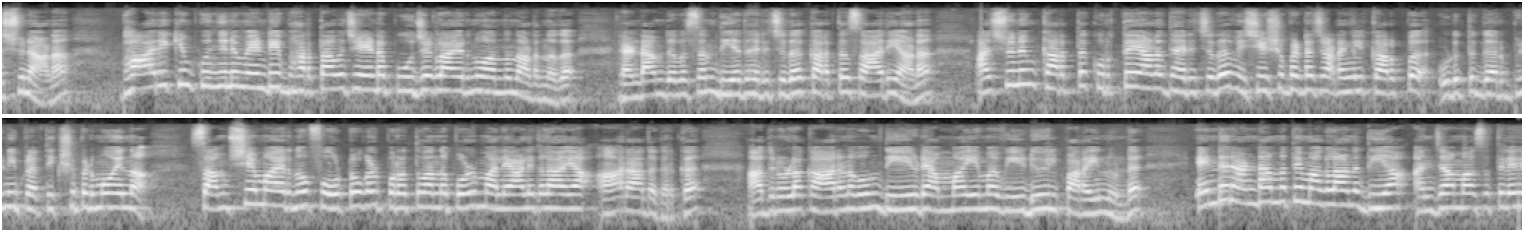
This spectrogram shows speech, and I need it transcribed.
അശ്വിനാണ്. ഭാര്യയ്ക്കും കുഞ്ഞിനും വേണ്ടി ഭർത്താവ് ചെയ്യേണ്ട പൂജകളായിരുന്നു അന്ന് നടന്നത്. രണ്ടാം ദിവസം ദിയ ധരിച്ചത് കറുത്ത സാരിയാണ്. അശ്വിനും കറുത്ത കുർത്തയാണ് ധരിച്ചത്. വിശേഷപ്പെട്ട ചടങ്ങിൽ കറുപ്പ് ഉടുത്ത് ഗർഭിണി പ്രത്യക്ഷപ്പെടുമോ എന്ന സംശയമായിരുന്നു. ഫോട്ടോകൾ പുറത്തു വന്നപ്പോൾ മലയാളികളായ ആരാധകർക്ക്. അതിനുള്ള കാരണവും ദിയയുടെ അമ്മായിയമ്മ വീഡിയോയിൽ പറയുന്നുണ്ട്. എന്റെ രണ്ടാമത്തെ മകളാണ് ദിയ. അഞ്ചാം മാസത്തിലെ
